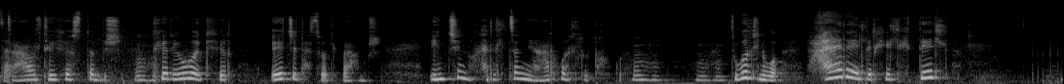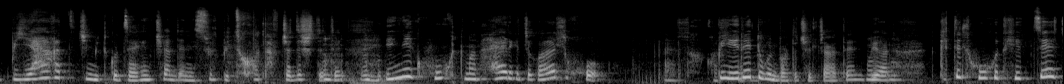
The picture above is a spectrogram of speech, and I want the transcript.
Заавал тэгэх ёстой биш. Тэгэхээр юу вэ гэхээр ээжэд асуудал байх юм биш. Эн чинь харилцааны арга барилуд байхгүй. Зүгээр л нөгөө хайраа илэрхийлэхдээ л би яагаад ч мэдгүй загинчаанд энэ эсвэл би зөхиод авчаад шүү дээ тий. Энийг хүүхд маань хайр гэж ойлгох уу? Ойлгохгүй. Би ирээдүг нь бодож хэлж байгаа тий. Би гэтэл хүүхэд хизээч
